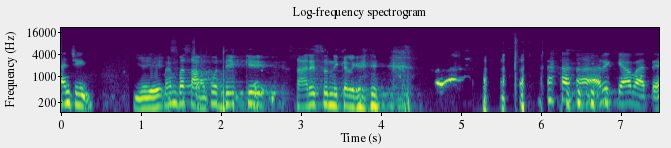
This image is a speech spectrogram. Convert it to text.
हाँ जी। ये मैम बस आपको देख के सारे सुर निकल गए। अरे क्या बात है।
